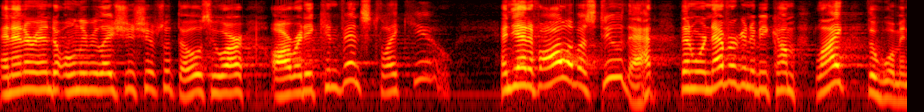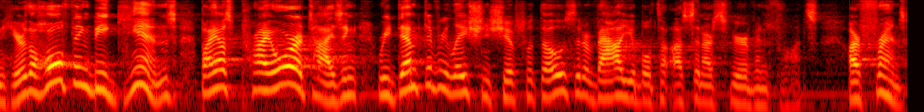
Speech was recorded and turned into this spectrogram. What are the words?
and enter into only relationships with those who are already convinced, like you. And yet, if all of us do that, then we're never going to become like the woman here. The whole thing begins by us prioritizing redemptive relationships with those that are valuable to us in our sphere of influence our friends,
